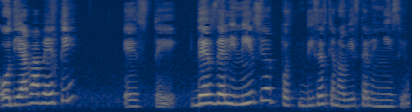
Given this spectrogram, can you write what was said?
odiaba a Betty, este, desde el inicio, pues dices que no viste el inicio,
